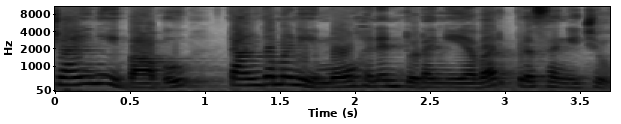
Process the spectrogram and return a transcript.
Shiny Babu Thankamani Mohanan തുടങ്ങിയവർ പ്രസംഗിച്ചു.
